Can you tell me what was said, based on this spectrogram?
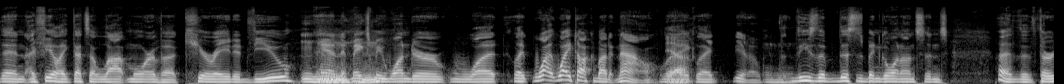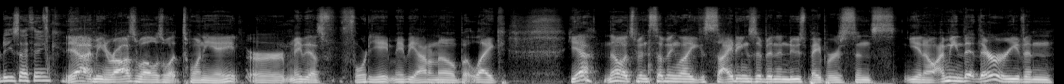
Then I feel like that's a lot more of a curated view, mm-hmm. and it makes me wonder what, like, why, why talk about it now? Yeah. Like, like you know, th- these the this has been going on since uh, the 30s, I think. Yeah, I mean Roswell was what 28 or maybe that's 48 maybe I don't know, but like yeah, no, it's been something like sightings have been in newspapers since, you know, I mean th- there are even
